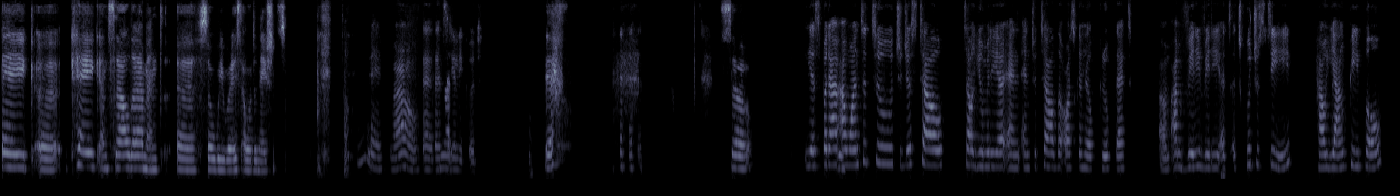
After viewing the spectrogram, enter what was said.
bake uh, cake and sell them, and uh, so we raise our donations. Okay. Wow, that, that's yeah. really good. Yeah. so. Yes, but I, I wanted to to just tell tell you, Maria, and and to tell the Oscar Hilft group that um, I'm very very. It's it's good to see how young people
